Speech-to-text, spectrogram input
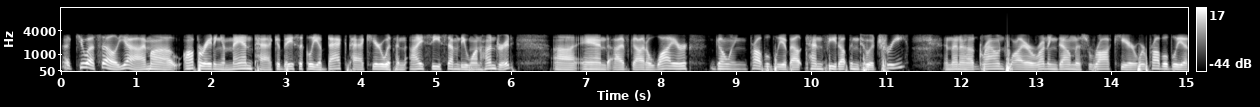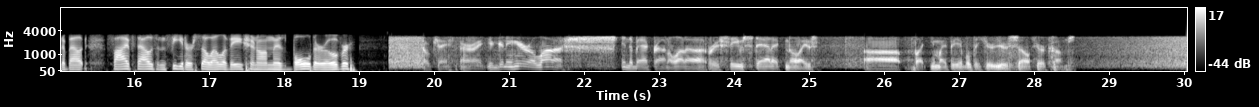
Uh, QSL, yeah, I'm uh, operating a Manpack, basically a backpack here with an IC7100, uh, and I've got a wire going probably about 10 feet up into a tree, and then a ground wire running down this rock here. We're probably at about 5,000 feet or so elevation on this boulder, over. Okay, all right. You're going to hear a lot of in the background, a lot of received static noise, uh, but you might be able to hear yourself. Here comes.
